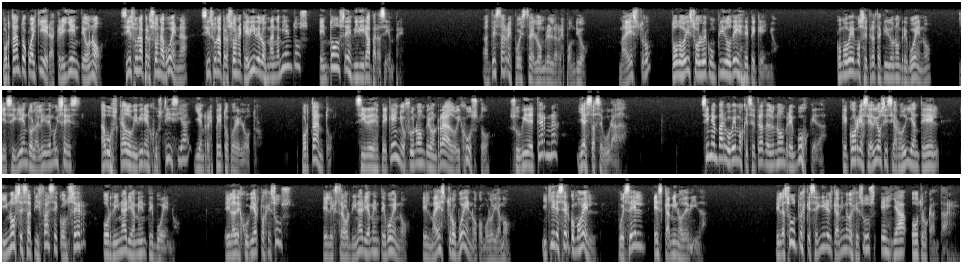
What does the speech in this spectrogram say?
Por tanto, cualquiera, creyente o no, si es una persona buena, si es una persona que vive los mandamientos, entonces vivirá para siempre. Ante esta respuesta el hombre le respondió, Maestro, todo eso lo he cumplido desde pequeño. Como vemos, se trata aquí de un hombre bueno, quien siguiendo la ley de Moisés, ha buscado vivir en justicia y en respeto por el otro. Por tanto, Si desde pequeño fue un hombre honrado y justo, su vida eterna ya está asegurada. Sin embargo, vemos que se trata de un hombre en búsqueda, que corre hacia Dios y se arrodilla ante Él, y no se satisface con ser ordinariamente bueno. Él ha descubierto a Jesús, el extraordinariamente bueno, el maestro bueno, como lo llamó, y quiere ser como Él, pues Él es camino de vida. El asunto es que seguir el camino de Jesús es ya otro cantar.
